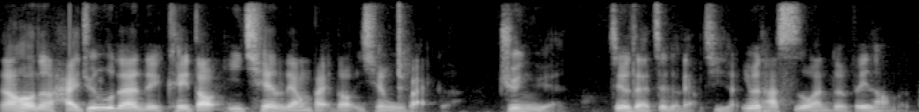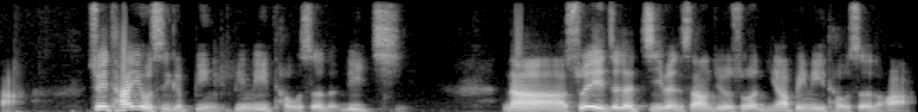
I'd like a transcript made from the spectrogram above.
然后呢，海军陆战队可以到一千两百到一千五百个军员，就在这个两栖上，因为它四万吨非常的大，所以它又是一个兵兵力投射的利器。那所以这个基本上就是说，你要兵力投射的话，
